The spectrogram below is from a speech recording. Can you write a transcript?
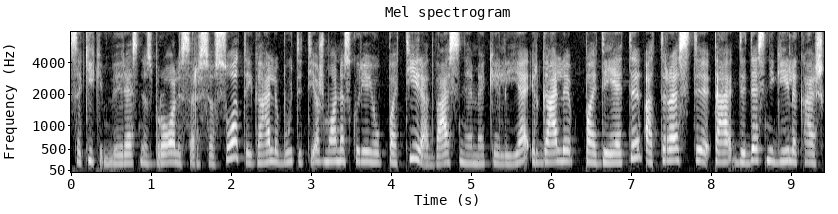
sakykime, vyresnis brolis ar sesuo, tai gali būti tie žmonės, kurie jau patyrė dvasinėme kelyje ir gali padėti atrasti tą didesnį gylį, ką aš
